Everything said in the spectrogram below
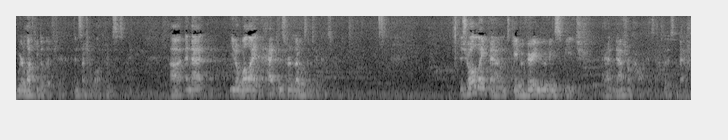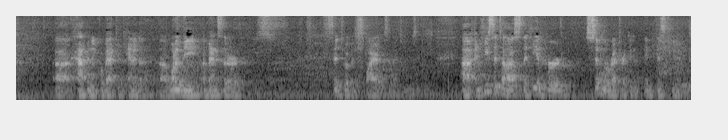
we're lucky to live here in such a welcoming society. Uh, and that, you know, while I had concerns, I wasn't too concerned. Joel Lightbound gave a very moving speech at National Caucus after this event uh, happened in Quebec in Canada. Uh, one of the events that are said to have inspired this event in New Zealand. Uh, and he said to us that he had heard similar rhetoric in, in his community.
